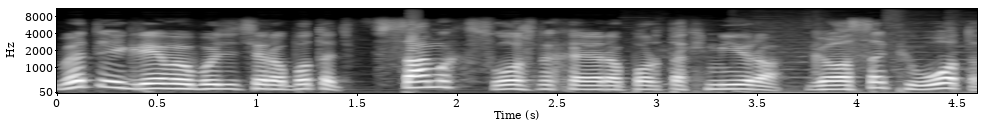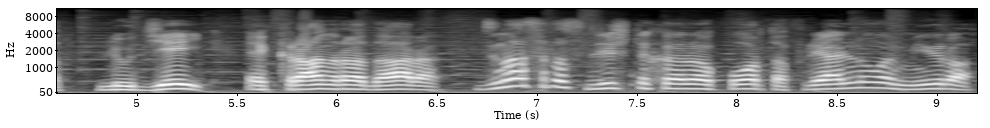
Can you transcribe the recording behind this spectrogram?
В этой игре вы будете работать в самых сложных аэропортах мира. Голоса пилотов, людей, экран радара, 12 различных аэропортов реального мира,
